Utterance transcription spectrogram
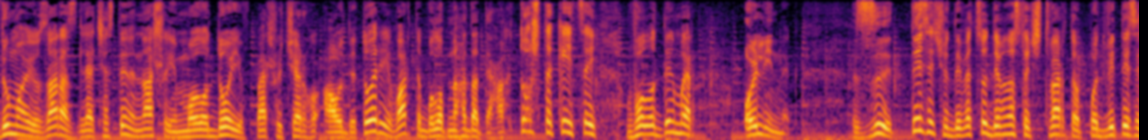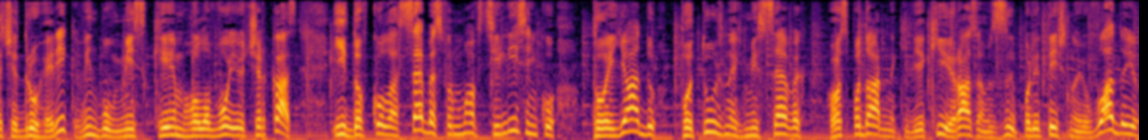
Думаю, зараз для частини нашої молодої, в першу чергу, аудиторії варто було б нагадати, а хто ж такий цей Володимир Олійник? З 1994 по 2002 рік він був міським головою Черкас і довкола себе сформував цілісіньку плеяду потужних місцевих господарників, які разом з політичною владою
